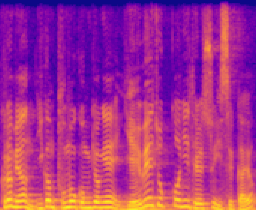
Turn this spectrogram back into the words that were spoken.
그러면 이건 부모 공경의 예외 조건이 될 수 있을까요?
